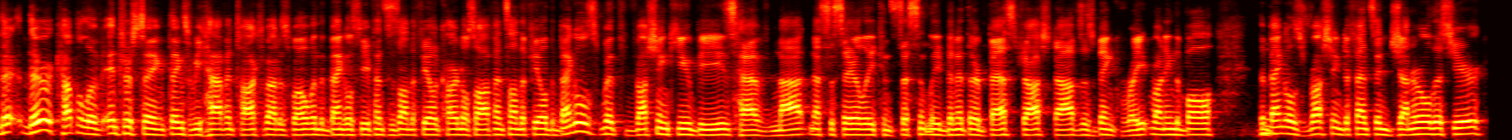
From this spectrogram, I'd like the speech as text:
There, there are a couple of interesting things we haven't talked about as well when the Bengals defense is on the field, Cardinals offense on the field. The Bengals with rushing QBs have not necessarily consistently been at their best. Josh Dobbs has been great running the ball. The mm-hmm. Bengals rushing defense in general this year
